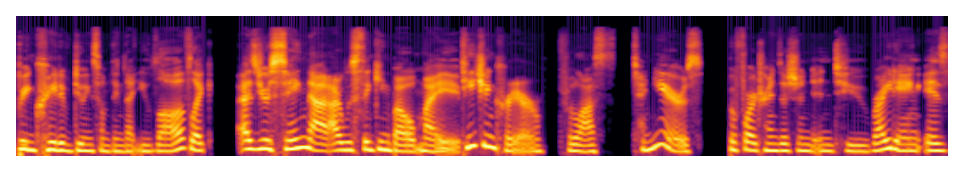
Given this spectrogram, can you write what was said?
being creative doing something that you love. Like as you're saying that, I was thinking about my teaching career for the last 10 years before I transitioned into writing is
